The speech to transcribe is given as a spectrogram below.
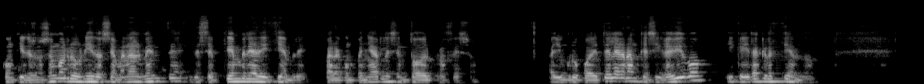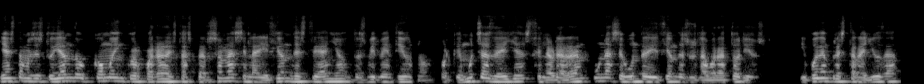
con quienes nos hemos reunido semanalmente de septiembre a diciembre para acompañarles en todo el proceso. Hay un grupo de Telegram que sigue vivo y que irá creciendo. Ya estamos estudiando cómo incorporar a estas personas en la edición de este año 2021, porque muchas de ellas celebrarán una segunda edición de sus laboratorios y pueden prestar ayuda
